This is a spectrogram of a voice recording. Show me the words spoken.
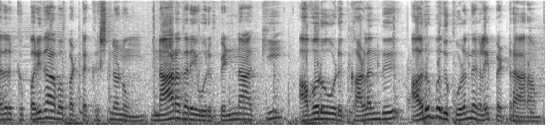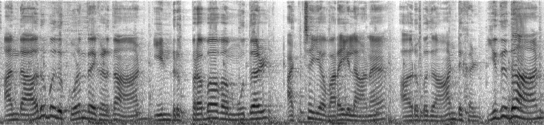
அதற்கு பரிதாபப்பட்ட கிருஷ்ணனும் நாரதரை ஒரு பெண்ணாக்கி அவரோடு கலந்து அறுபது குழந்தைகளை பெற்றாராம் அந்த அறுபது குழந்தைகள் தான் இன்று பிரபவ முதல் அச்சய வரையிலான அறுபது ஆண்டுகள். இதுதான்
